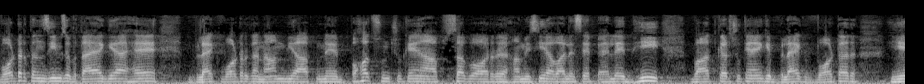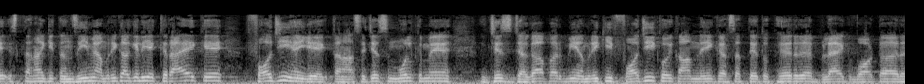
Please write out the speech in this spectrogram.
वाटर तंजीम से बताया गया है, ब्लैक वाटर का नाम भी आपने बहुत सुन चुके हैं आप सब और हम इसी हवाले से पहले भी बात कर चुके हैं कि ब्लैक वाटर ये इस तरह की तंजीम है। अमरीका के लिए किराए के फौजी हैं ये एक तरह से। जिस मुल्क में, जिस जगह पर भी अमरीकी फौजी कोई काम नहीं कर सकते तो फिर ब्लैक वाटर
